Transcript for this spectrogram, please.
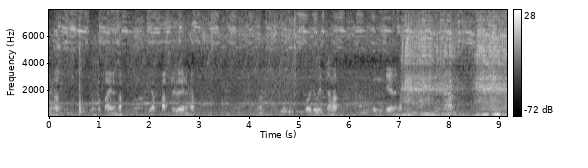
นะครับสวมเข้าไปนะครับอย่าปักได้เลยนะครับเปิดสวิตช์นะครับเปิดกุญแจนะครับนะครับ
